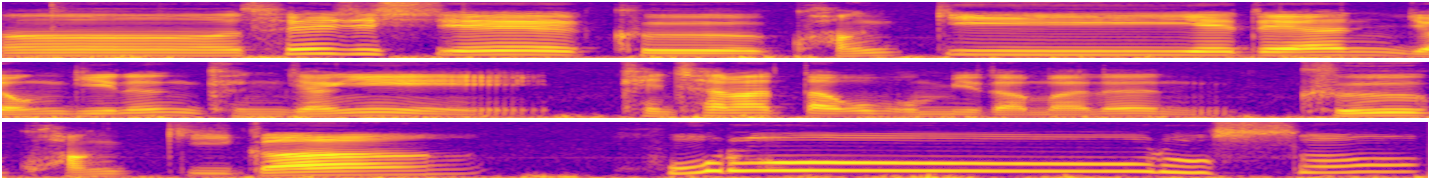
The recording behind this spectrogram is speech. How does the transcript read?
어, 스웨지 씨의 그 광기에 대한 연기는 굉장히 괜찮았다고 봅니다만은 그 광기가 호러로서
